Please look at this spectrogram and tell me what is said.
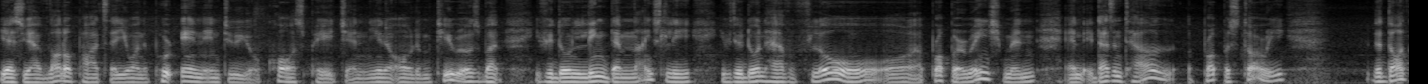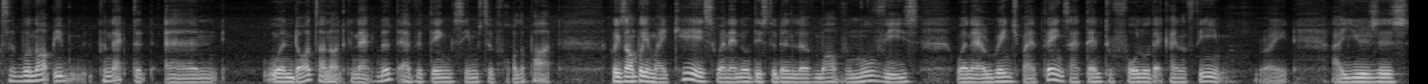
Yes, you have a lot of parts that you want to put in into your course page and you know all the materials but if you don't link them nicely if you don't have a flow or a proper arrangement and it doesn't tell a proper story the dots will not be connected. And when dots are not connected everything seems to fall apart. For example in my case when I know the student love Marvel movies when I arrange my things I tend to follow that kind of theme right? I uses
